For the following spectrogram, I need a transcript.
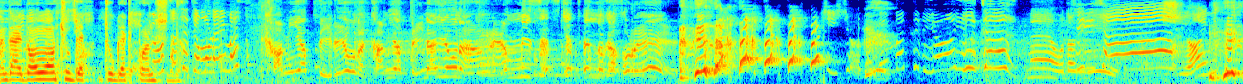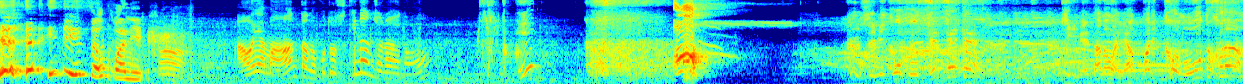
And I don't want to get to get punched. He's so funny. さ青山あんたのこと好きなんじゃないの？え？富士見高校先生って。決めたのはやっぱりこの男だ。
